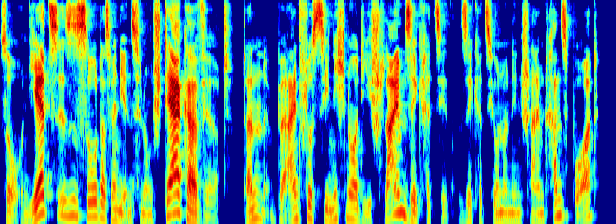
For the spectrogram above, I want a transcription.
So, und jetzt ist es so, dass wenn die Entzündung stärker wird, dann beeinflusst sie nicht nur die Schleimsekretion und den Schleimtransport,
